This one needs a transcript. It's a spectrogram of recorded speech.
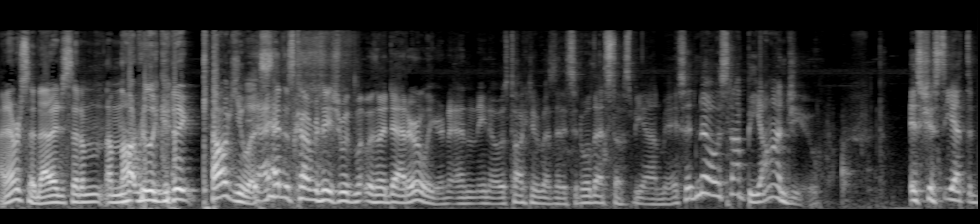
I never said that. I just said I'm I'm not really good at calculus. I had this conversation with my, with my dad earlier, and, and you know, I was talking to him about that. He said, "Well, that stuff's beyond me." I said, "No, it's not beyond you. It's just you have to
